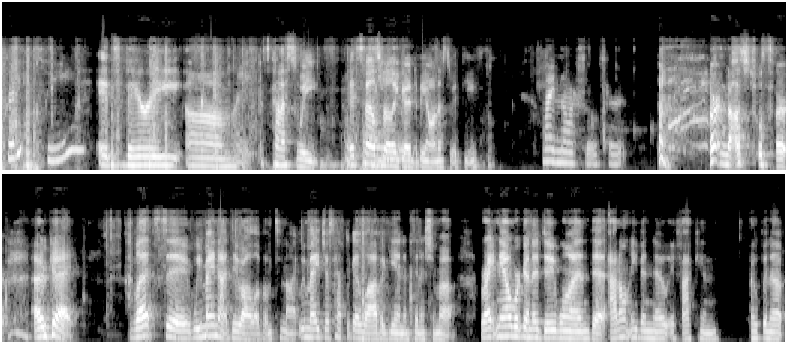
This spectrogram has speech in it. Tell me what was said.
Pretty clean. It's very um Like it's kind of sweet. It smells really good to be honest with you. my nostrils hurt. Her nostrils hurt. Okay. Let's see. We may not do all of them tonight. We may just have to go live again and finish them up. Right now, we're going to do one that I don't even know if I can open up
